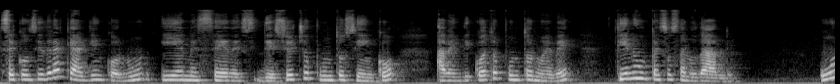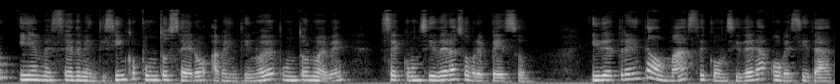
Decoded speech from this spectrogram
Se considera que alguien con un IMC de 18.5 a 24.9 tiene un peso saludable. Un IMC de 25.0 a 29.9 se considera sobrepeso y de 30 o más se considera obesidad.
